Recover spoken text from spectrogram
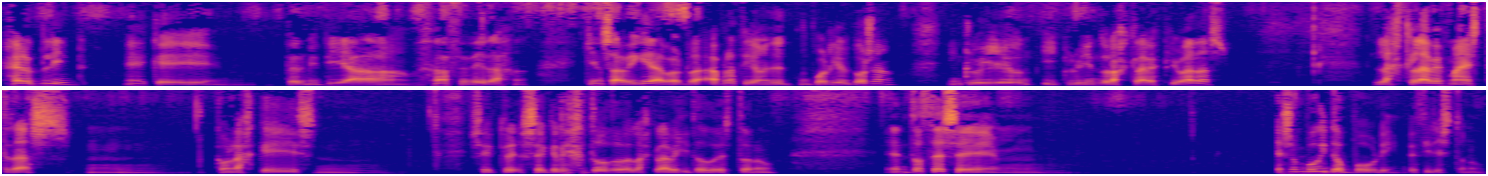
Heartbleed, eh, que permitía acceder a quién sabe qué, a, prácticamente cualquier cosa, incluyendo, incluyendo las claves privadas, las claves maestras mm, con las que mm, se, se, crea todo, las claves y todo esto, ¿no? Entonces, em, es un poquito pobre decir esto, ¿no?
